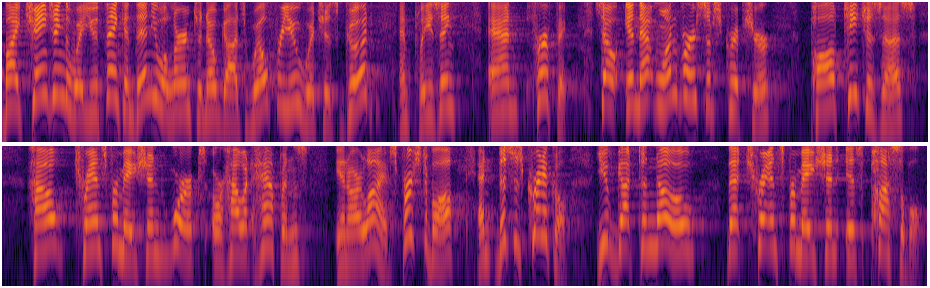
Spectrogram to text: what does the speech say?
By changing the way you think, and then you will learn to know God's will for you, which is good and pleasing and perfect. So, in that one verse of Scripture, Paul teaches us how transformation works or how it happens in our lives. First of all, and this is critical, you've got to know that transformation is possible.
